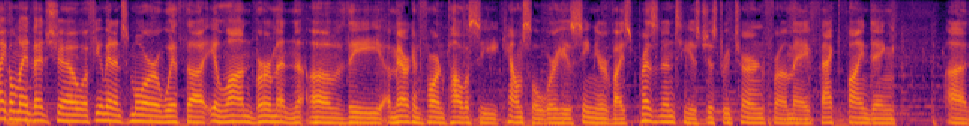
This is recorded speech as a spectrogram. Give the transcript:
Michael Medved Show. A few minutes more with uh, Ilan Berman of the American Foreign Policy Council, where he is senior vice president. He has just returned from a fact finding uh,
